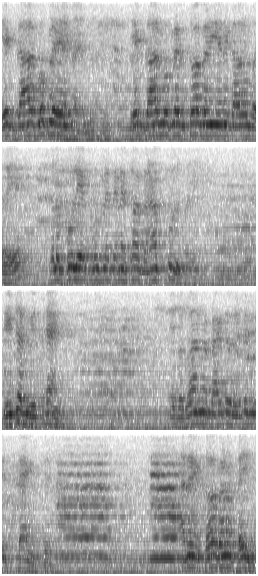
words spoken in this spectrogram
એક ગાળ મોકલે એક ગાળ મોકલે સો ગણી એને ગાળો મળે. ચલો ફૂલ એક મોકલે તેને સો ગણા ફૂલ મળે. રિટર્ન વિથ થેન્ક એ ભગવાનનો કાયદો રિટર્ન વિથ થેન્ક છે. અને સો ગણો થઈને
